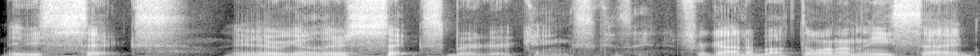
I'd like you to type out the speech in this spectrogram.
maybe six. There we go. There's six Burger Kings because I forgot about the one on the east side.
